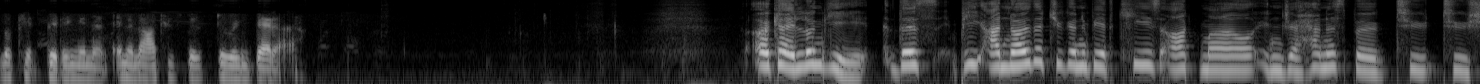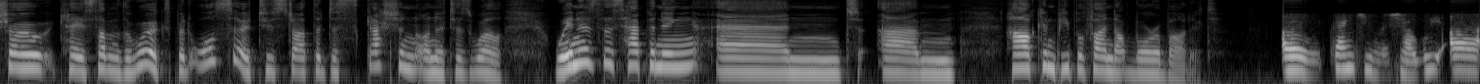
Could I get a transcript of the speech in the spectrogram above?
look at bidding in, a, in an artist that's doing better. Okay, Lungi, this I know that you're going to be at Keyes Art Mile in Johannesburg to to showcase some of the works, but also to start the discussion on it as well. When is this happening, and um, how can people find out more about it? Oh, thank you, Michelle. We are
